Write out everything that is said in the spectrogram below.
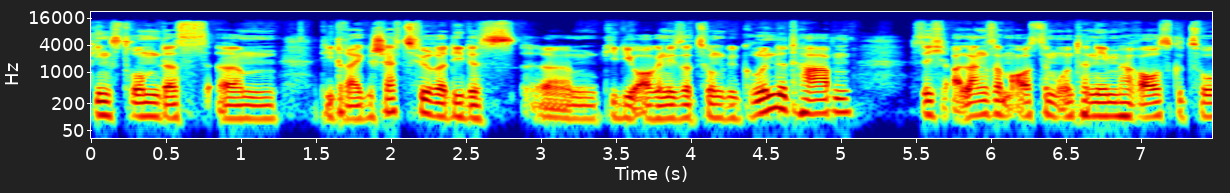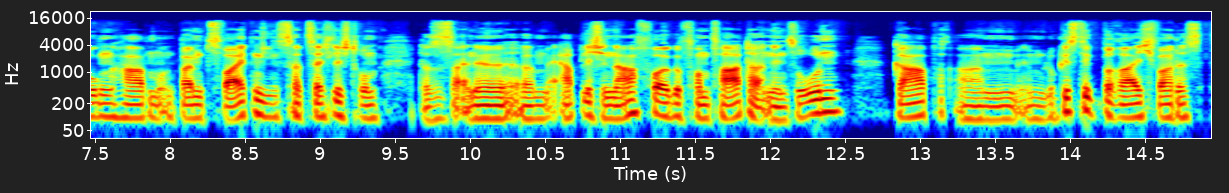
ging es darum, dass ähm, die drei Geschäftsführer, die das, ähm, die die Organisation gegründet haben, sich langsam aus dem Unternehmen herausgezogen haben. Und beim zweiten ging es tatsächlich darum, dass es eine ähm, erbliche Nachfolge vom Vater an den Sohn gab. Ähm, Im Logistikbereich war das.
